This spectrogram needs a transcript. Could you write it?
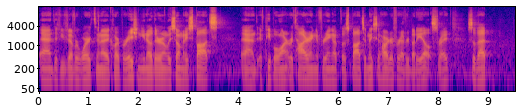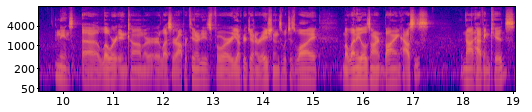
And if you've ever worked in a corporation, you know there are only so many spots. And if people aren't retiring and freeing up those spots, it makes it harder for everybody else, right? So that means uh, lower income or, or lesser opportunities for younger generations, which is why millennials aren't buying houses, not having kids.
